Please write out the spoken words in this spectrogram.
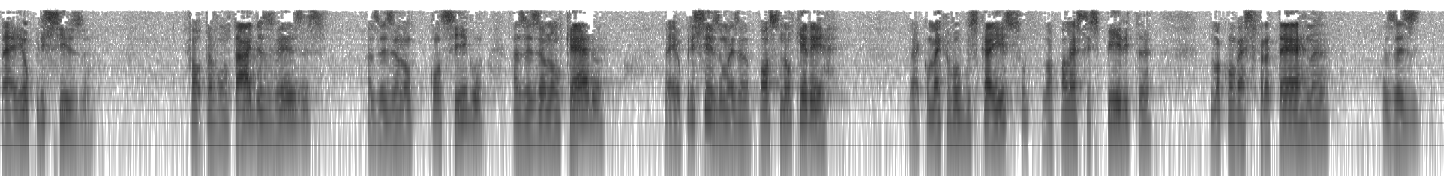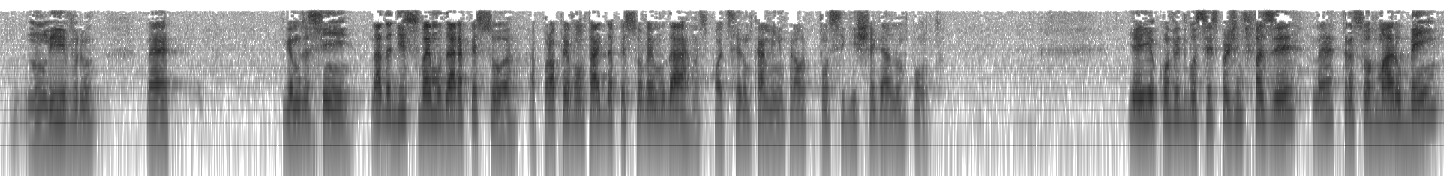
Né? Eu preciso. Falta vontade às vezes, às vezes eu não consigo, às vezes eu não quero. Né? Eu preciso, mas eu posso não querer. Né? Como é que eu vou buscar isso? Numa palestra espírita, numa conversa fraterna, às vezes num livro, né? Digamos assim, nada disso vai mudar a pessoa. A própria vontade da pessoa vai mudar, mas pode ser um caminho para ela conseguir chegar num ponto. E aí eu convido vocês para a gente fazer, né, transformar o bem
